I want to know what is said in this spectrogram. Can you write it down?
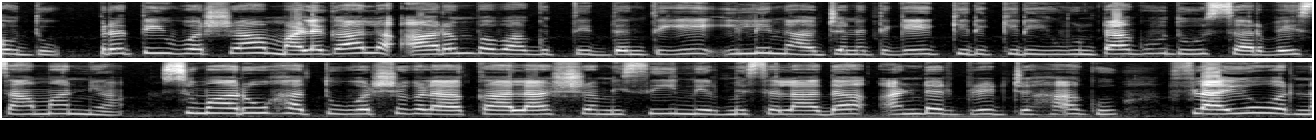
ಹೌದು. ಪ್ರತಿ ವರ್ಷ ಮಳೆಗಾಲ ಆರಂಭವಾಗುತ್ತಿದ್ದಂತೆಯೇ ಇಲ್ಲಿನ ಜನತೆಗೆ ಕಿರಿಕಿರಿ ಉಂಟಾಗುವುದು ಸರ್ವೇ ಸಾಮಾನ್ಯ. ಸುಮಾರು ಹತ್ತು ವರ್ಷಗಳ ಕಾಲ ಶ್ರಮಿಸಿ ನಿರ್ಮಿಸಲಾದ ಅಂಡರ್ ಬ್ರಿಡ್ಜ್ ಹಾಗೂ ಫ್ಲೈಓವರ್ನ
